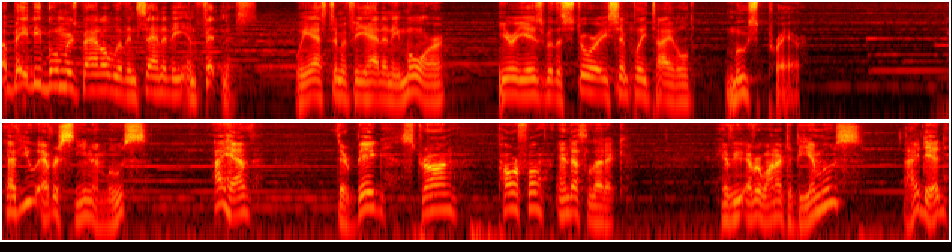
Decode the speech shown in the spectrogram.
a baby boomer's battle with insanity and fitness. We asked him if he had any more. Here he is with a story simply titled Moose Prayer. Have you ever seen a moose? I have. They're big, strong, powerful, and athletic. Have you ever wanted to be a moose? I did.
